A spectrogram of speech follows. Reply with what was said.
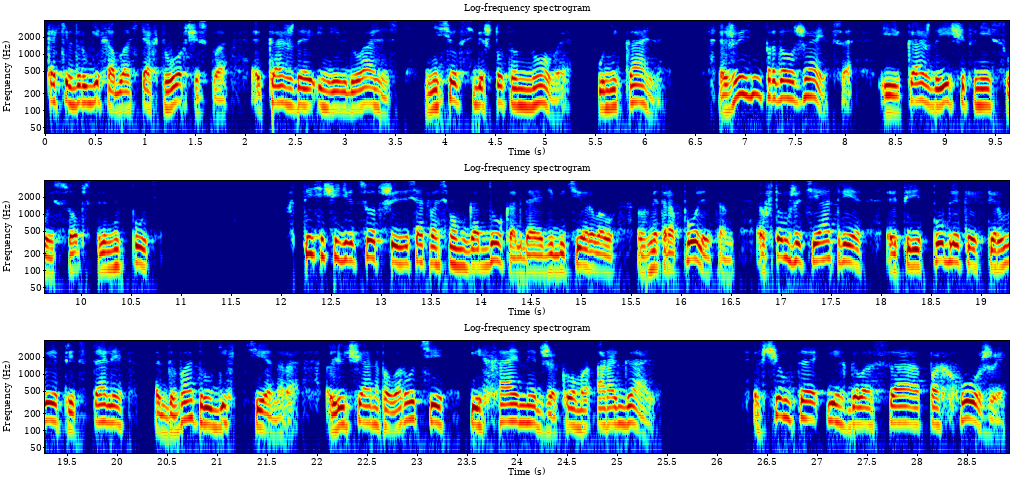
Как и в других областях творчества, каждая индивидуальность несет в себе что-то новое, уникальное. Жизнь продолжается, и каждый ищет в ней свой собственный путь. В 1968 году, когда я дебютировал в «Метрополитен», в том же театре перед публикой впервые предстали два других тенора – Лючано Поворотти и Хайме Джакомо Арагаль. В чем-то их голоса похожи,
